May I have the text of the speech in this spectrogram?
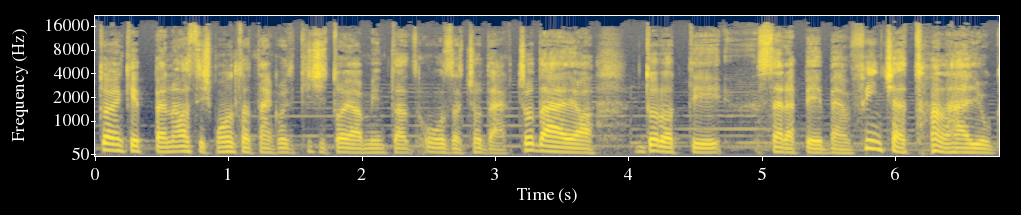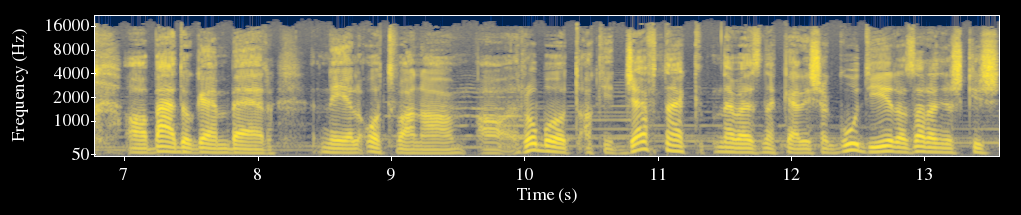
tulajdonképpen azt is mondhatnánk, hogy kicsit olyan, mint az Óza csodák csodája, Dorotti szerepében Fincset találjuk, a bádogembernél ott van a, a robot, akit Jeffnek neveznek el, és a Goodyear, az aranyos kis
